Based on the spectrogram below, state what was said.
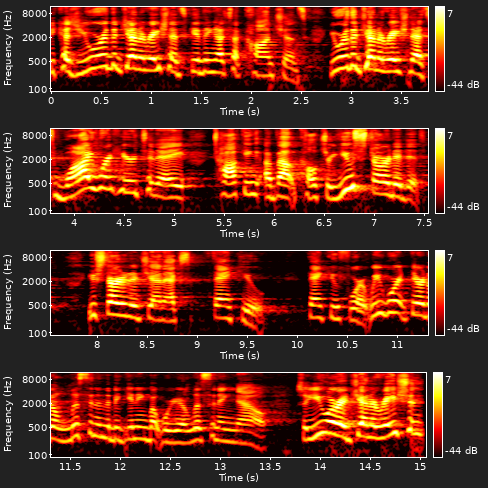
Because you're the generation that's giving us a conscience. You're the generation that's why we're here today talking about culture. You started it. You started it, Gen X. Thank you. Thank you for it. We weren't there to listen in the beginning, but we're listening now. So you are a generation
